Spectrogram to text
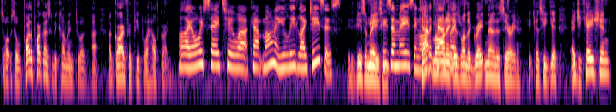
So, so part of the parking lot is going to become into a, a, a garden for people, a health garden. well, I always say to uh, Cap Mona, you lead like Jesus. He- He's amazing. he's amazing. All Cap Mona Catholic- is one of the great men of this area because he get education,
